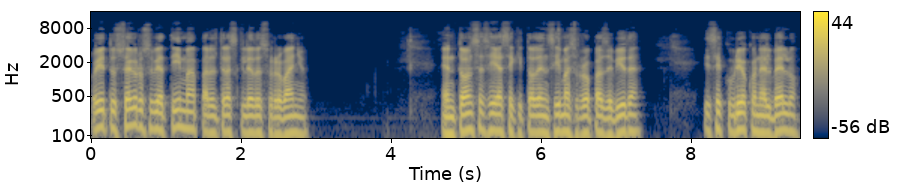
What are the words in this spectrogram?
Oye, tu suegro sube a Tima para el trasquileo de su rebaño. Entonces ella se quitó de encima sus ropas de viuda y se cubrió con el velo,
